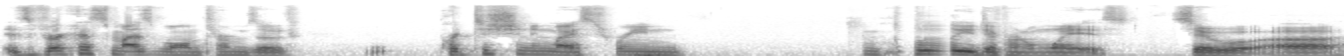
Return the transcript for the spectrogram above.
it's very customizable in terms of partitioning my screen completely different ways. So uh,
